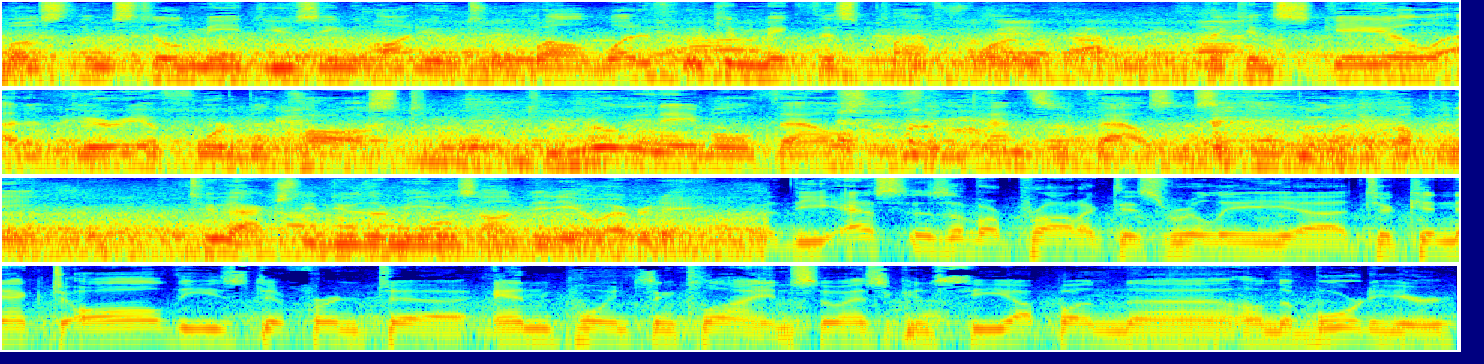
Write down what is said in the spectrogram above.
Most of them still meet using audio tool. Well, what if we can make this platform that can scale at a very affordable cost to really enable thousands and tens of thousands of people in a company to actually do their meetings on video every day. The essence of our product is really uh, to connect all these different uh, endpoints and clients. So as you can see up on uh, on the board here,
